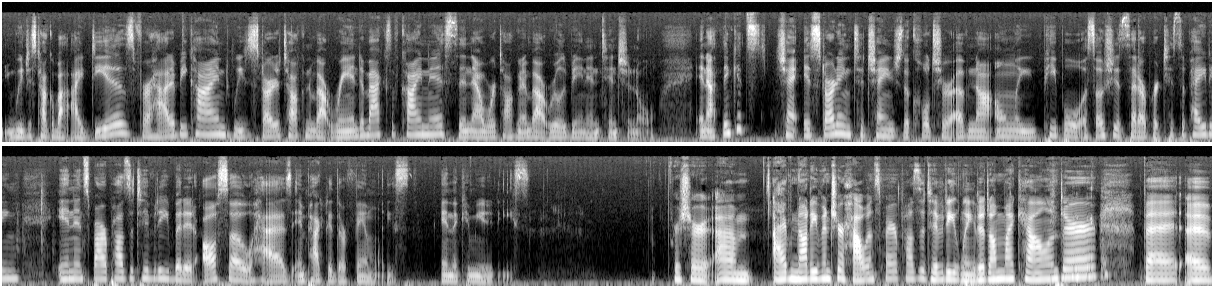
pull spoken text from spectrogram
we just talk about ideas for how to be kind. We started talking about random acts of kindness and now we're talking about really being intentional and I think it's cha- it's starting to change the culture of not only people associates that are participating in Inspire Positivity, but it also has impacted their families in the communities. For sure. Um, I'm not even sure how Inspire Positivity landed on my calendar, but uh,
